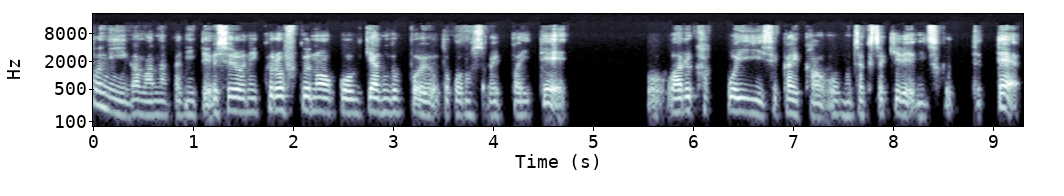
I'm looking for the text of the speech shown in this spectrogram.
トニーが真ん中にいて、後ろに黒服のこうギャングっぽい男の人がいっぱいいて、こう悪かっこいい世界観をむちゃくちゃ綺麗に作ってて、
